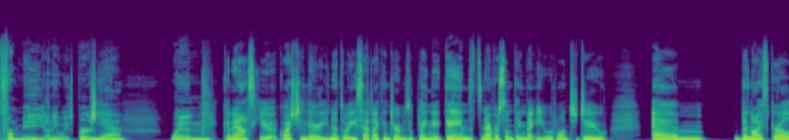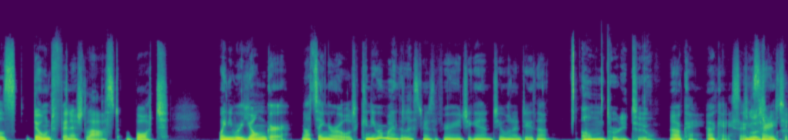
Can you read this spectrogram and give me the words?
for me, anyways. Personally, Yeah. when Can I ask you a question there? You know the way you said, like in terms of playing a game, that's never something that you would want to do. Um, the nice girls don't finish last, but when you were younger, not saying you're old, can you remind the listeners of your age again? Do you want to do that? I'm 32, Okay, okay. So, So you're I was- 32,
